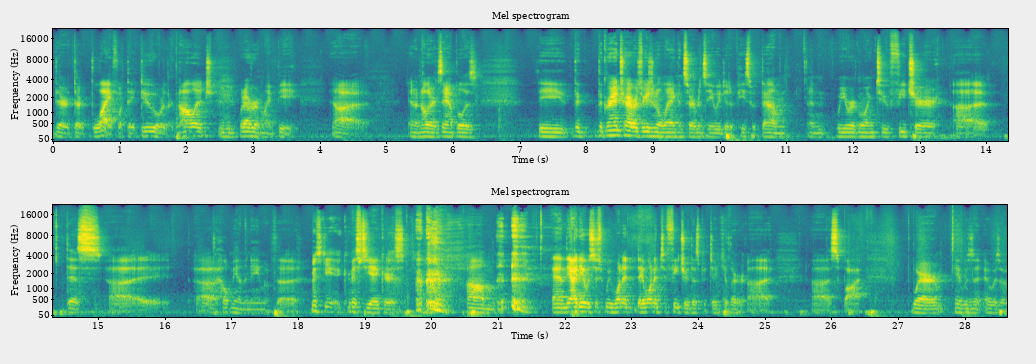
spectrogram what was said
their their life, what they do, or their knowledge, Mhm. whatever it might be. Uh, and another example is the, the the Grand Traverse Regional Land Conservancy. We did a piece with them, and we were going to feature uh, this. Uh, uh, help me on the name of the Misty Acres. Misty Acres. um, and the idea was just we wanted they wanted to feature this particular uh, uh, spot where it was a, it was a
